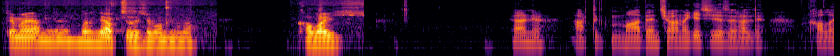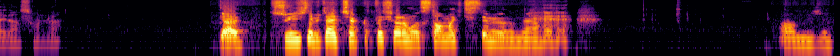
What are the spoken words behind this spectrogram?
Muhtemelen ne, ne yapacağız acaba onunla? Kalay Yani artık maden çağına geçeceğiz herhalde. Kalaydan sonra. ya suyun içinde bir tane çakıl taşı var ama ıslanmak istemiyorum ya. Almayacağım.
